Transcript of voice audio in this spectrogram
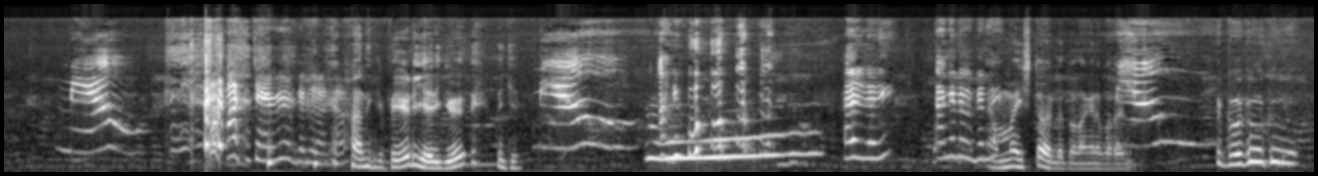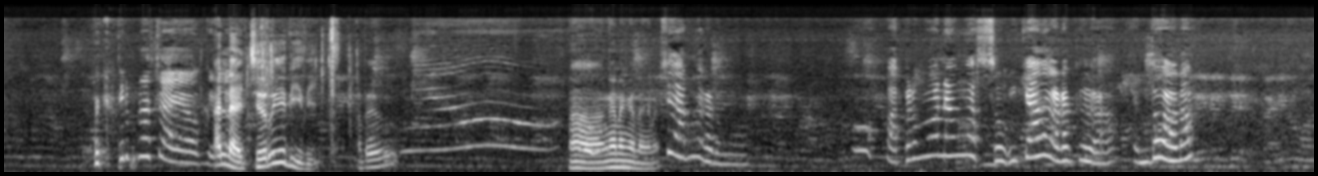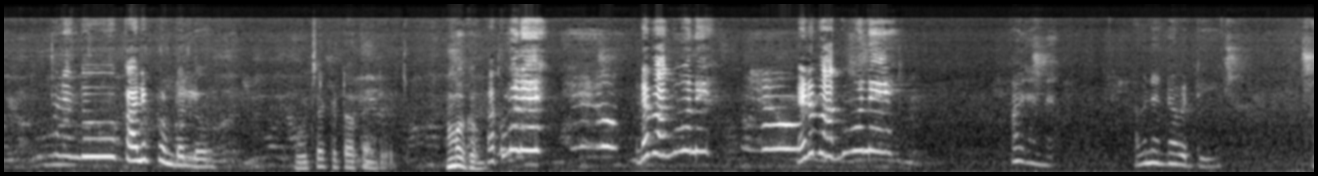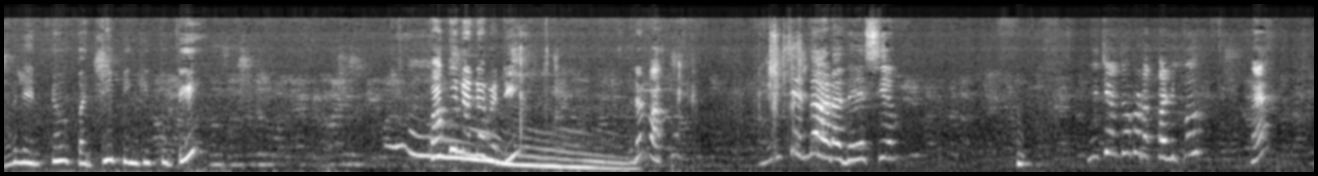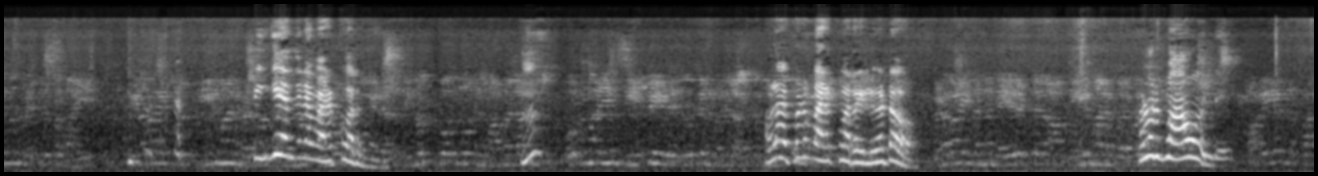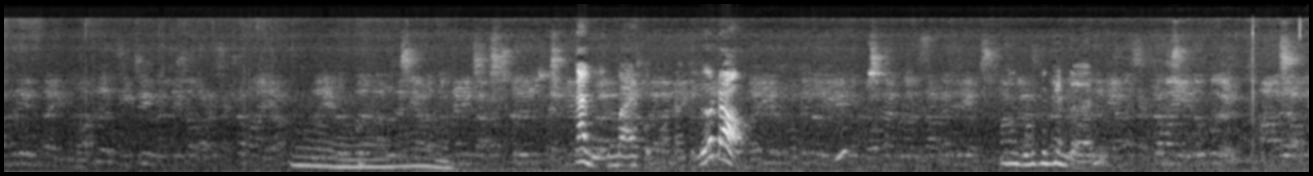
ആ നിക്ക് പേടിയായിരിക്കും. നിക്ക്. അമ്മ ഇഷ്ടമല്ല തോന്നുന്നു അങ്ങനെ പറയുന്നത്. ഇത്തിരി അല്ല ചെറിയ രീതി. അതായത് ആ അങ്ങനെ അങ്ങനെ അങ്ങനെ. ചേർന്ന് കിടന്നു? അങ്ങ് കിടക്കുക. എന്തോ ആടാ എന്തോ കലിപ്പുണ്ടല്ലോ. പൂച്ച വെക്കും പക്കുമോനെ എടാ പക്കുമോനെ എടാ പക്കുമോനെ അവനെന്ന? പറ്റി? പറ്റി പിങ്കിക്കുട്ടി പറ്റി? എന്താടാ ദേഷ്യം നീച്ച എന്തോ കൂടെ കലിപ്പ് ഏ പിങ്കി എന്തിനാ വഴക്ക് പറഞ്ഞത്? അവളെ എപ്പോഴും വഴക്ക് പറയില്ല കേട്ടോ? അവളൊരു പാവമല്ലേ? രണ്ടുപേരും വഴക്കൊന്നും ഉണ്ടാക്കില്ല കേട്ടോ. കുളിപ്പിക്കണ്ട കാര്യം.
